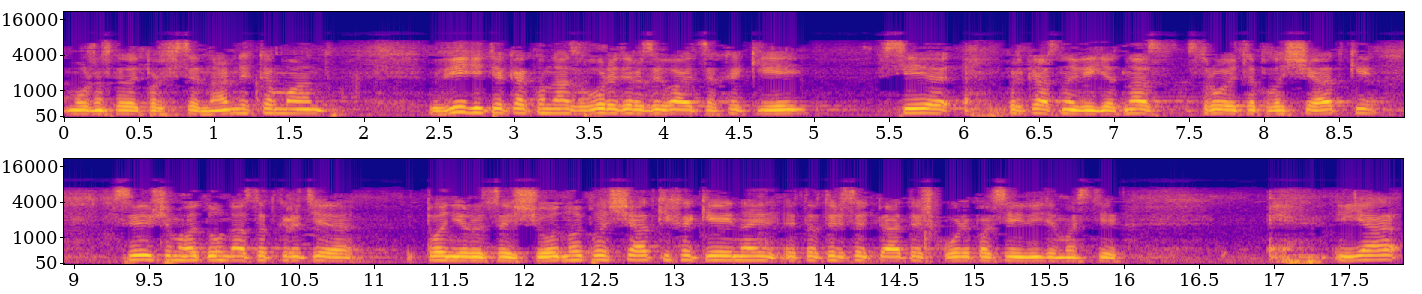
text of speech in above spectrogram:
можно сказать, профессиональных команд. Видите, как у нас в городе развивается хоккей. Все прекрасно видят, у нас строятся площадки. В следующем году у нас открытие планируется еще одной площадки хоккейной. Это в 35-й школе, по всей видимости. И я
